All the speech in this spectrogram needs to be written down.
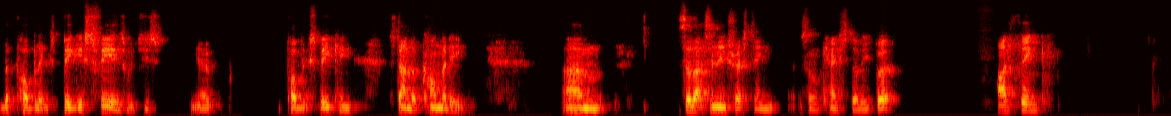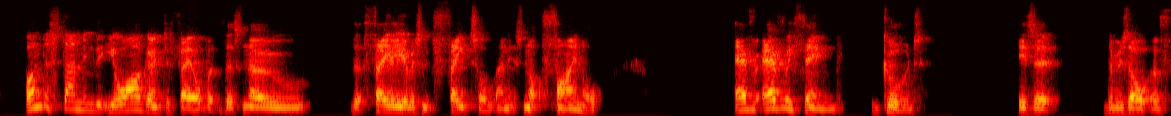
the public's biggest fears, which is you know public speaking, stand up comedy. Um, so that's an interesting sort of case study. But I think understanding that you are going to fail, but there's no that failure isn't fatal and it's not final. every, everything good is a the result of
